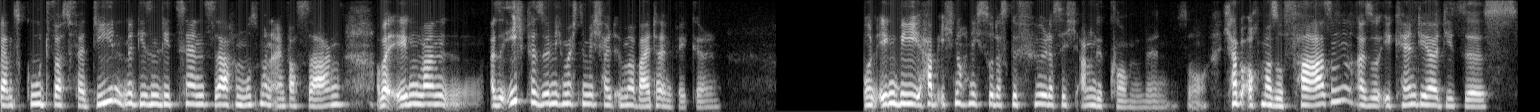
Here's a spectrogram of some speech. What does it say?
ganz gut was verdient mit diesen Lizenzsachen, muss man einfach sagen. Aber irgendwann, also ich persönlich möchte mich halt immer weiterentwickeln. Und irgendwie habe ich noch nicht so das Gefühl, dass ich angekommen bin. So. Ich habe auch mal so Phasen, also ihr kennt ja dieses,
